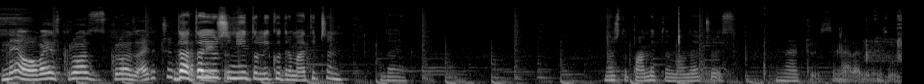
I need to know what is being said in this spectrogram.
ne, ovaj je skroz, skroz. Ajde čujem Da, taj još i nije toliko dramatičan. Da je. Nešto pametujem, ali ne čuje se. Ne čuje se, ne radi mi zvuči.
